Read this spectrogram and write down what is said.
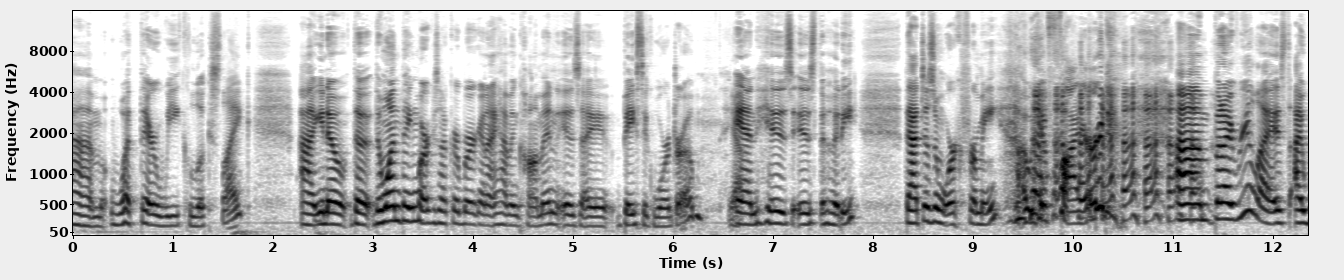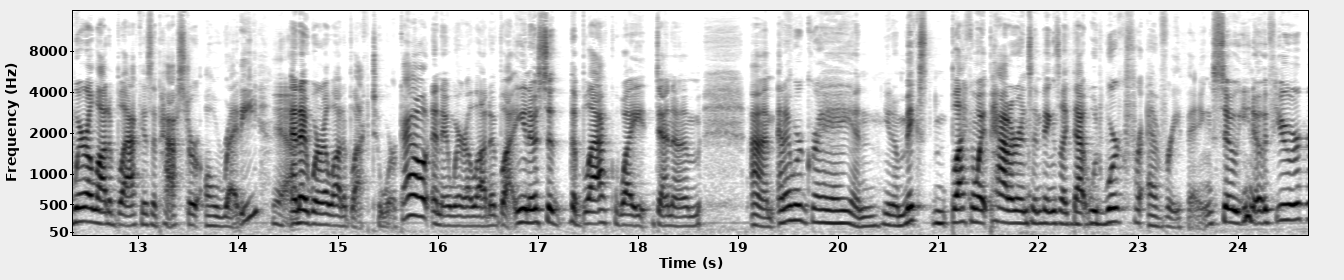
um, what their week looks like. Uh, you know, the the one thing Mark Zuckerberg and I have in common is a basic wardrobe, Yeah. and his is the hoodie. That doesn't work for me. I would get fired. um, but I realized I wear a lot of black as a pastor already, Yeah. and I wear a lot of black to work out, and I wear a lot of black. You know, so the black white denim. Um, and I wear gray and you know mixed black and white patterns and things like that would work for everything. So you know if you're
